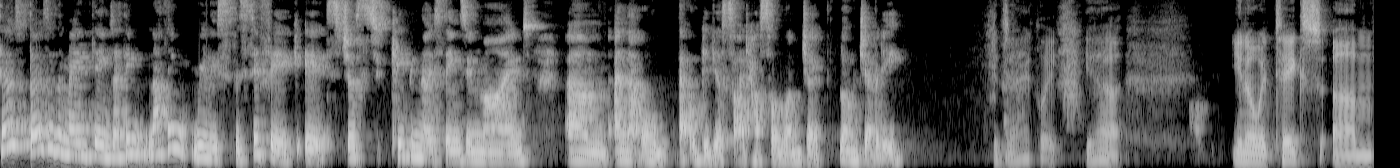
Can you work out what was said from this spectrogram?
those those are the main things. I think nothing really specific. It's just keeping those things in mind, um, and that will that will give your side hustle longe- longevity. Exactly. Yeah. You know, it takes. Um,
